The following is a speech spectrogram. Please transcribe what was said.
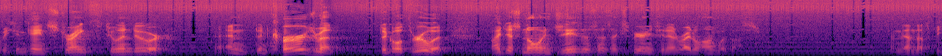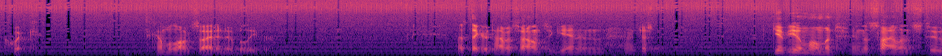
we can gain strength to endure and encouragement to go through it by just knowing Jesus is experiencing it right along with us. And then let's be quick to come alongside a new believer. Let's take our time of silence again just give you a moment in the silence to,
